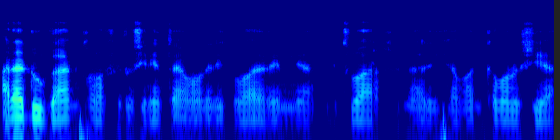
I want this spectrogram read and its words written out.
Ada dugaan kalau virus ini tuh awalnya dikeluarin ya, dikeluarkan dari hewan ke manusia.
